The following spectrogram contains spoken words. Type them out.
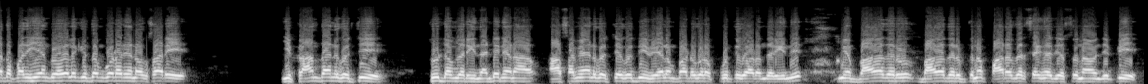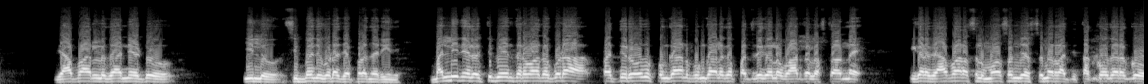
గత పదిహేను రోజుల క్రితం కూడా నేను ఒకసారి ఈ ప్రాంతానికి వచ్చి చూడడం జరిగింది. అంటే నేను ఆ- సమయానికి వచ్చే కొద్దీ వేలంపాటు కూడా పూర్తి కావడం జరిగింది. మేము బాగా జరు బాగా జరుపుతున్నాం పారదర్శకంగా చేస్తున్నామని చెప్పి వ్యాపారులు కానీ అటు వీళ్ళు సిబ్బంది కూడా చెప్పడం జరిగింది. మళ్ళీ నేను వచ్చిపోయిన తర్వాత కూడా ప్రతిరోజు పుంగాను పుంగాలుగా పత్రికల్లో వార్తలు వస్తూ ఉన్నాయి. ఇక్కడ వ్యాపారస్తులు మోసం చేస్తున్నారు. అతి తక్కువ ధరకు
